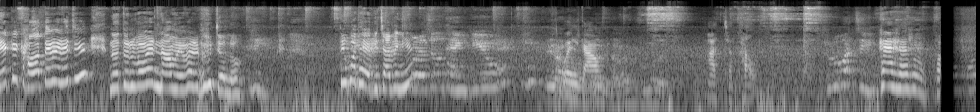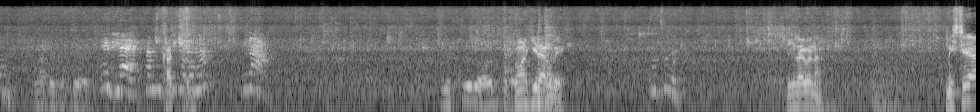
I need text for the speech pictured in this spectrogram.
দেখে খাওয়াতে পেরেছি নতুন বউয়ের নাম এবার চলো। তুই কোথায় যাবি চাবি নিয়ে? থ্যাংক ইউ ওয়েলকাম আচ্ছা খাও। শুরু করছি? হ্যাঁ হ্যাঁ হ্যাঁ এই রিয়া একটা মিষ্টি খাচ্ছো? খেলে না না তোমার কি লাগবে? কিছু না লাগবে না? মিষ্টিটা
